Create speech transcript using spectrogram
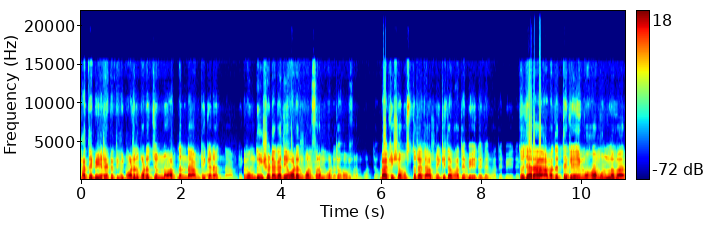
হাতে পেয়ে টাকা দেবেন। অর্ডার করার জন্য আপনার নাম ঠিকানা এবং দুইশো টাকা দিয়ে অর্ডার কনফার্ম করতে হবে। বাকি সমস্ত টাকা আপনি কিতাব হাতে পেয়ে দেবেন। তো যারা আমাদের থেকে এই মহামূল্যবান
